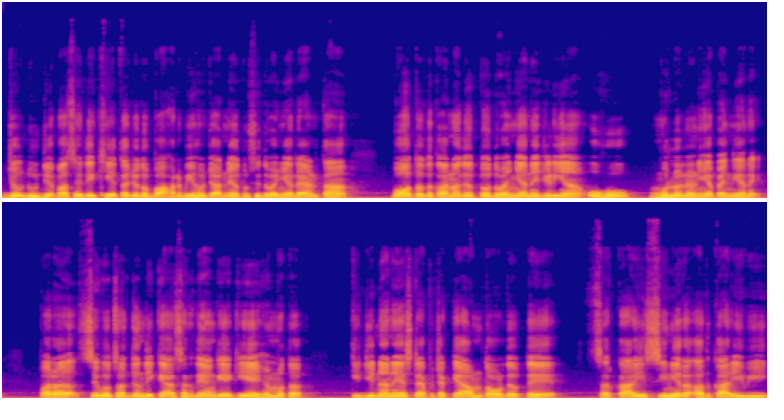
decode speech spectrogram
ਜੋ ਦੂਜੇ ਪਾਸੇ ਦੇਖੀਏ ਤਾਂ ਜਦੋਂ ਬਾਹਰ ਵੀ ਉਹ ਜਾਂਦੇ ਹੋ ਤੁਸੀਂ ਦਵਾਈਆਂ ਲੈਣ ਤਾਂ ਬਹੁਤ ਦੁਕਾਨਾਂ ਦੇ ਉੱਤੋਂ ਦਵਾਈਆਂ ਨੇ ਜਿਹੜੀਆਂ ਉਹ ਮੁੱਲ ਲੈਣੀਆਂ ਪੈਂਦੀਆਂ ਨੇ। ਪਰ ਸਿਵਲ ਸਰਜਨ ਦੀ ਕਹਿ ਸਕਦੇ ਆਂਗੇ ਕਿ ਇਹ ਹਿੰਮਤ ਕਿ ਜਿਨ੍ਹਾਂ ਨੇ ਇਹ ਸਟੈਪ ਚੱਕਿਆ, ਆਮ ਤੌਰ ਦੇ ਉੱਤੇ ਸਰਕਾਰੀ ਸੀਨੀਅਰ ਅਧਿਕਾਰੀ ਵੀ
